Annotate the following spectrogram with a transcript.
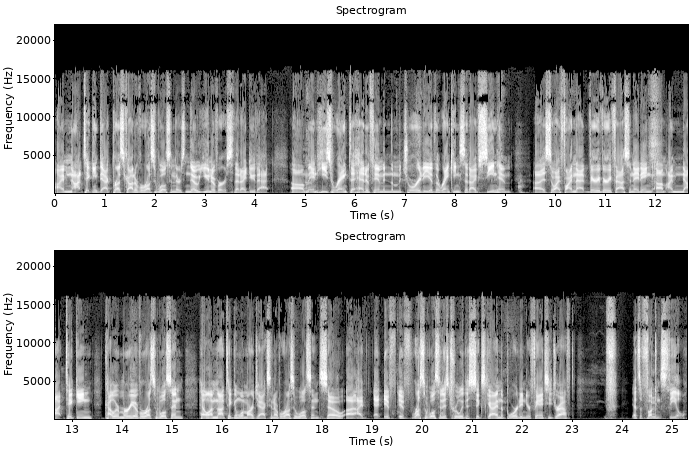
I'm not taking Dak Prescott over Russell Wilson. There's no universe that I do that. Um, and he's ranked ahead of him in the majority of the rankings that I've seen him. Uh, so I find that very, very fascinating. Um, I'm not taking Kyler Murray over Russell Wilson. Hell, I'm not taking Lamar Jackson over Russell Wilson. So uh, I, if if Russell Wilson is truly the sixth guy on the board in your fantasy draft, that's a fucking steal.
